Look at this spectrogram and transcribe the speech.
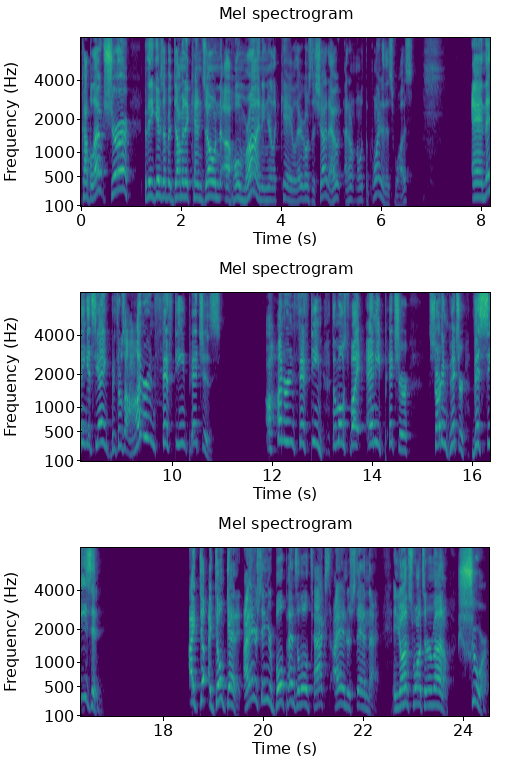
couple out, sure. but then he gives up a Dominic Canzone a home run, and you're like, okay, well, there goes the shutout. I don't know what the point of this was. And then he gets yanked, but he throws 115 pitches. 115, the most by any pitcher, starting pitcher this season. I, do, I don't get it. I understand your bullpen's a little taxed. I understand that. And you don't have Swanson Romano. Sure.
